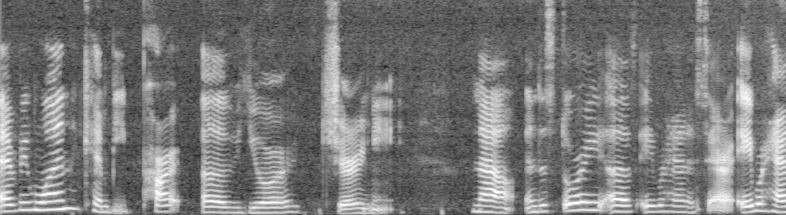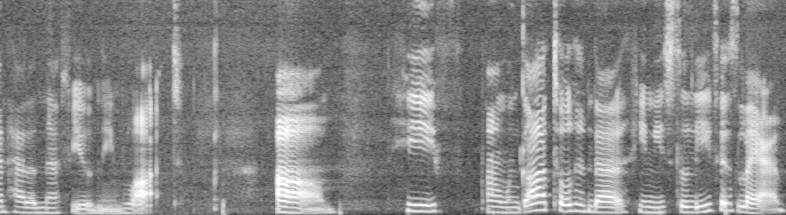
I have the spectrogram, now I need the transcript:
everyone can be part of your journey. Now, in the story of Abraham and Sarah, Abraham had a nephew named Lot. Um, he um, when God told him that he needs to leave his land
